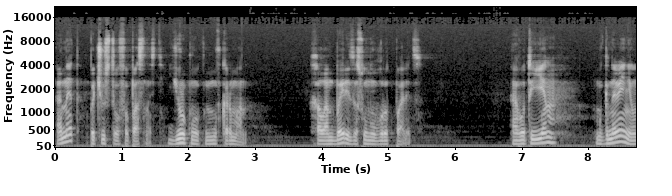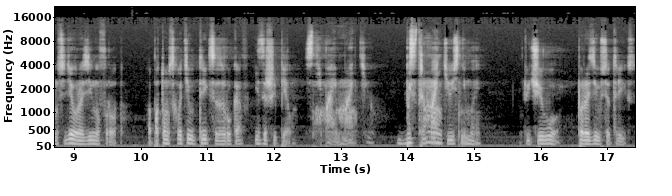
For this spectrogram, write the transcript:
Аннет, почувствовав опасность, юркнул к нему в карман. Халанберри засунул в рот палец. А вот Иен... Мгновение он сидел разинув рот, а потом схватил Трикса за рукав и зашипел. «Снимай мантию! Быстро мантию снимай!» «Ты чего?» – поразился Трикс.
